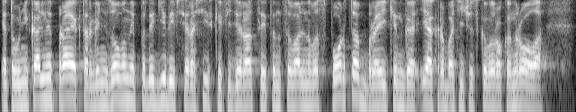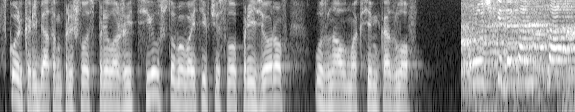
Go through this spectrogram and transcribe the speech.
Это уникальный проект, организованный под эгидой Всероссийской Федерации танцевального спорта, брейкинга и акробатического рок-н-ролла. Сколько ребятам пришлось приложить сил, чтобы войти в число призеров, узнал Максим Козлов. Ручки до конца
